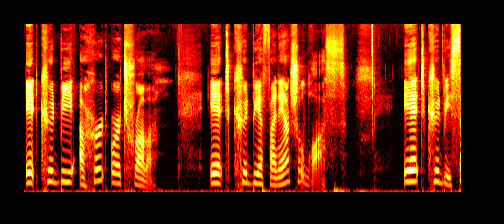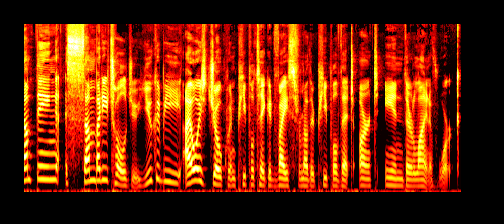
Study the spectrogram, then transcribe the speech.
It could be a hurt or a trauma, it could be a financial loss. It could be something somebody told you. You could be, I always joke when people take advice from other people that aren't in their line of work.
